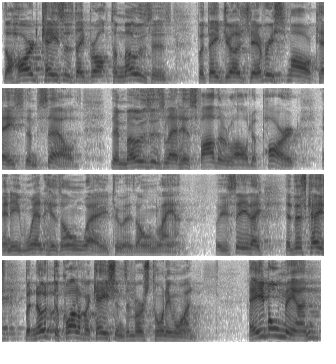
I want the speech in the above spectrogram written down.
The hard cases they brought to Moses, but they judged every small case themselves. Then Moses let his father in law depart, and he went his own way to his own land. So you see, they, in this case, but note the qualifications in verse 21. Able men,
